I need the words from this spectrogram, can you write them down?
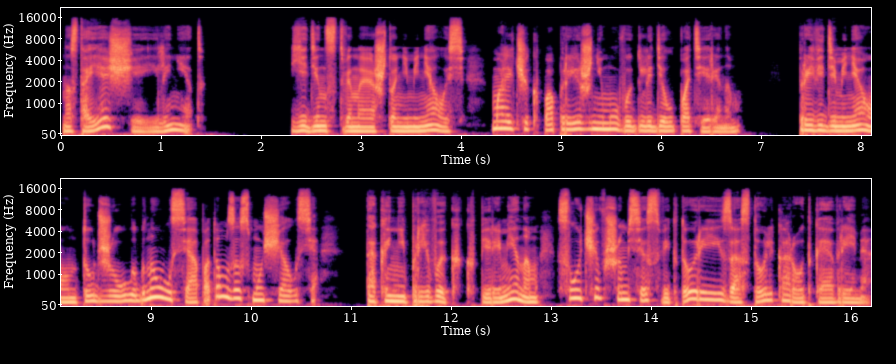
Настоящие или нет? Единственное, что не менялось, мальчик по-прежнему выглядел потерянным. При виде меня он тут же улыбнулся, а потом засмущался — так и не привык к переменам, случившимся с Викторией за столь короткое время.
